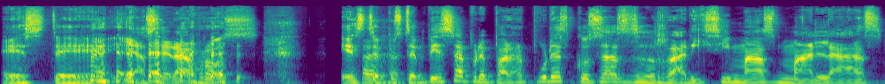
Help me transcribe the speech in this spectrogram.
este, y hacer arroz, este, Ajá. pues te empieza a preparar puras cosas rarísimas, malas.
